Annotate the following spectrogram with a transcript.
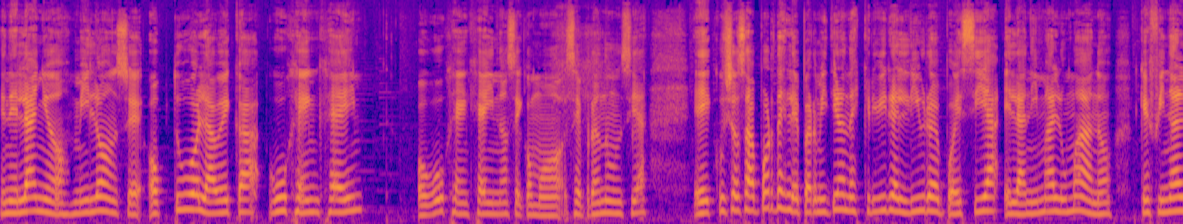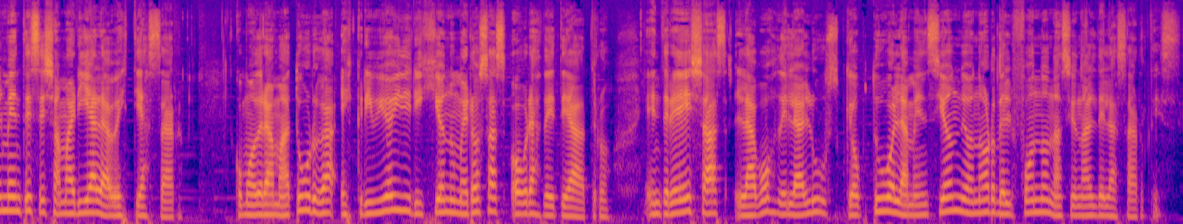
En el año 2011 obtuvo la beca Guggenheim o Guggenheim, no sé cómo se pronuncia, eh, cuyos aportes le permitieron escribir el libro de poesía El animal humano, que finalmente se llamaría La bestia ser. Como dramaturga, escribió y dirigió numerosas obras de teatro, entre ellas La voz de la luz, que obtuvo la mención de honor del Fondo Nacional de las Artes.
